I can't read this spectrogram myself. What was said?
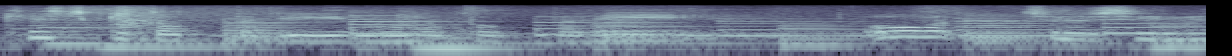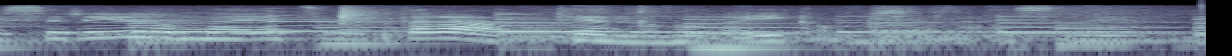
景色撮ったり物撮ったりを中心にするようなやつだったら10の方がいいかもしれないですね。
